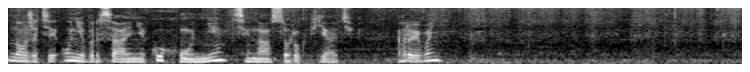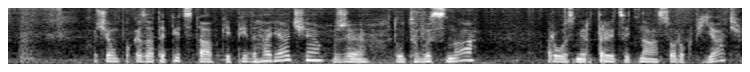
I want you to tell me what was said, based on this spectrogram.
Ножиці універсальні кухонні, ціна 45 гривень. Хочу вам показати підставки під гаряче. Вже тут весна. Розмір 30 на 45.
